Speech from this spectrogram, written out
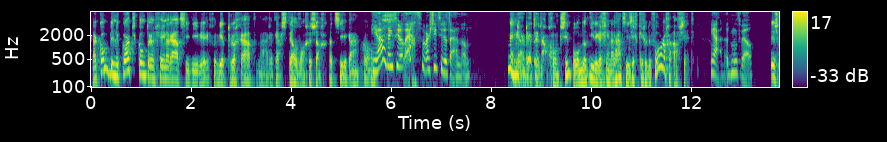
Er komt binnenkort komt er een generatie die weer, weer teruggaat naar het herstel van gezag. Dat zie ik aankomen. Ja, denkt u dat echt? Waar ziet u dat aan dan? Nee, nou, dat is gewoon simpel, omdat iedere generatie zich tegen de vorige afzet. Ja, het moet wel. Dus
